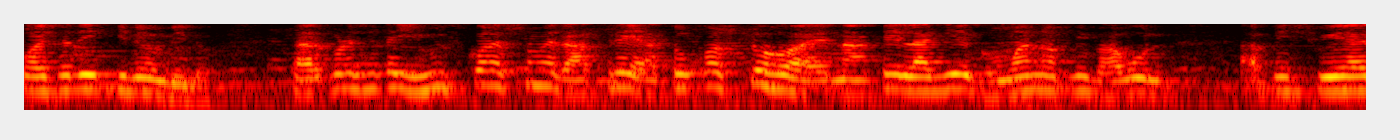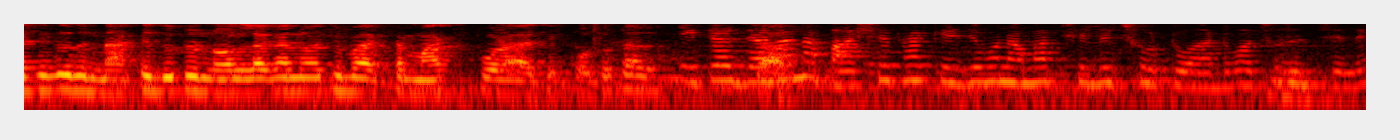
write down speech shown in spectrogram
পয়সা দিয়ে কিনেও নিল। তারপরে সেটা ইউজ করার সময় রাত্রে এত কষ্ট হয় নাকে লাগিয়ে ঘুমানো আপনি ভাবুন আপনি শুয়ে আছে কিন্তু নাকে দুটো নল লাগানো আছে বা একটা মাস্ক পরা আছে কতটা এটা যারা না পাশে থাকে যেমন আমার ছেলে ছোট আট বছরের ছেলে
